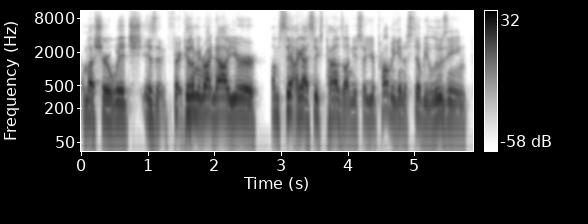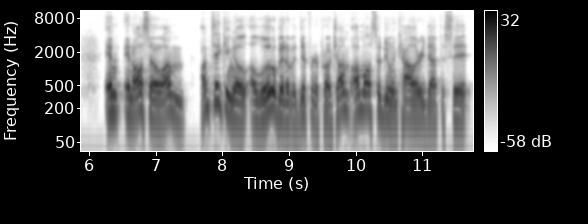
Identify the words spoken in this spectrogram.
I'm not sure which is it fair because I mean right now you're I'm si I got six pounds on you, so you're probably going to still be losing. And and also I'm I'm taking a, a little bit of a different approach. I'm I'm also doing calorie deficit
